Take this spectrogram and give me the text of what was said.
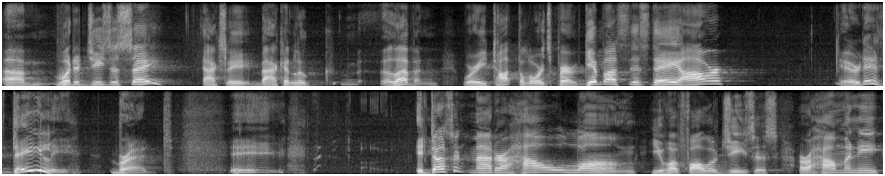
Um, what did Jesus say? Actually, back in Luke 11, where he taught the Lord's Prayer Give us this day our, there it is, daily bread. It doesn't matter how long you have followed Jesus or how many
